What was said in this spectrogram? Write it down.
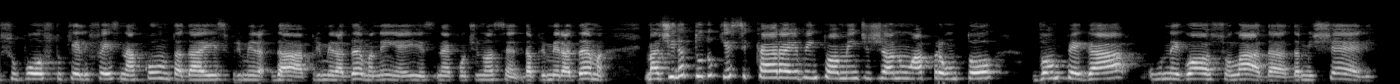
suposto que ele fez na conta da ex-primeira da primeira dama, nem é esse, né? Continua sendo, da primeira dama. Imagina tudo que esse cara eventualmente já não aprontou. Vão pegar o negócio lá da, da Michelle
